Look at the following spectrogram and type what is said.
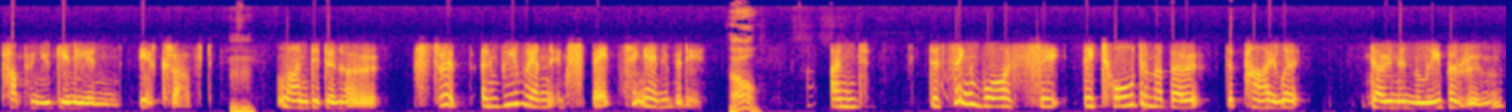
Papua New Guinean aircraft mm-hmm. landed in our strip, and we weren't expecting anybody. Oh, And the thing was, they, they told him about the pilot down in the labour room,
